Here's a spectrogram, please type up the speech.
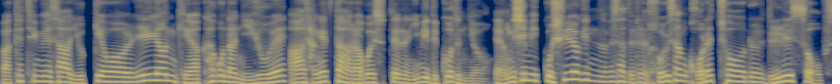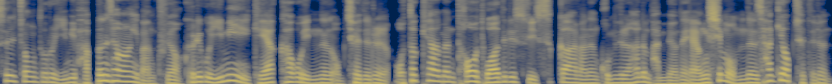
마케팅 회사 6개월, 1년 계약하고 난 이후에 아 당했다라고 했을 때는 이미 늦거든요. 양심 있고 실력 있는 회사들은 더 이상 거래처를 늘릴 수 없을 정도로 이미 바쁜 상황이 많고요. 그리고 이미 계약하고 있는 업체들을 어떻게 하면 더 도와드릴 수 있을까라는 고민을 하는 하는 반면에 양심 없는 사기 업체들은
